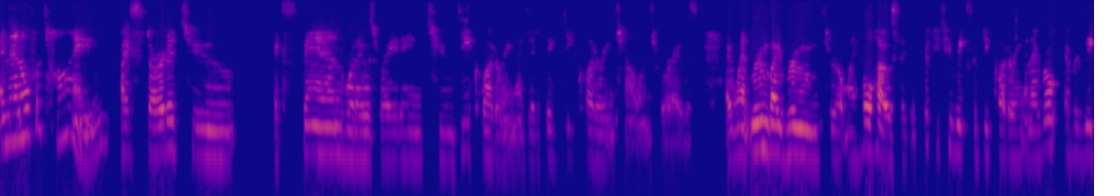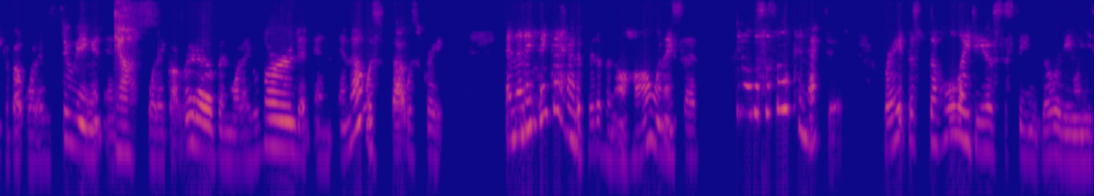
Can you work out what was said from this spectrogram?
And then over time, I started to expand what I was writing to decluttering. I did a big decluttering challenge where I was I went room by room throughout my whole house. I did 52 weeks of decluttering and I wrote every week about what I was doing and, and yeah. what I got rid of and what I learned and, and and that was that was great. And then I think I had a bit of an aha when I said, you know, this is all connected, right? This the whole idea of sustainability, when you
